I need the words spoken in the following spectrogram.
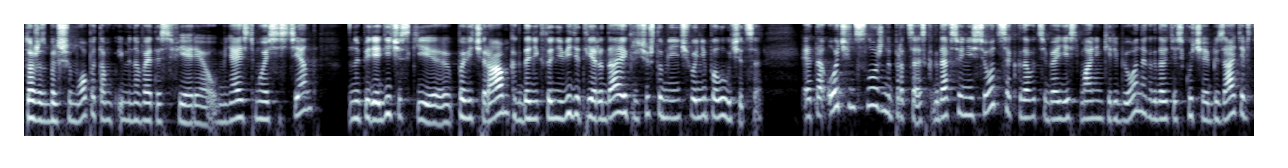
тоже с большим опытом именно в этой сфере. У меня есть мой ассистент, но периодически по вечерам, когда никто не видит, я рыдаю и кричу, что мне ничего не получится. Это очень сложный процесс, когда все несется, когда у тебя есть маленький ребенок, когда у тебя есть куча обязательств.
